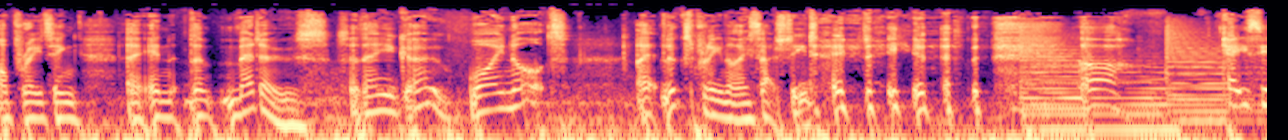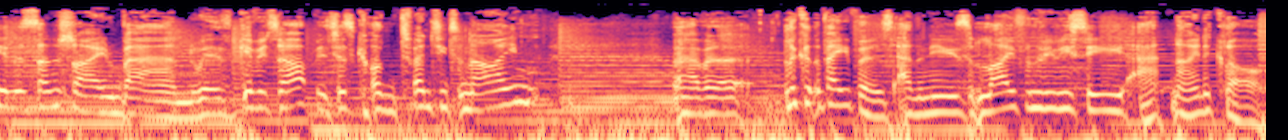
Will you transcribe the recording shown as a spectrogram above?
operating uh, in the meadows. So there you go. Why not? It looks pretty nice, actually. oh. KC and the Sunshine Band with Give It Up. It's just gone 20 to 9. We'll have a look at the papers and the news live from the BBC at 9 o'clock.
